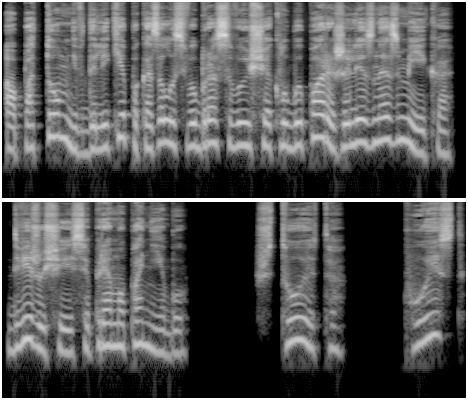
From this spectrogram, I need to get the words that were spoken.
А потом невдалеке показалась выбрасывающая клубы пары железная змейка, движущаяся прямо по небу. «Что это? Поезд?»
